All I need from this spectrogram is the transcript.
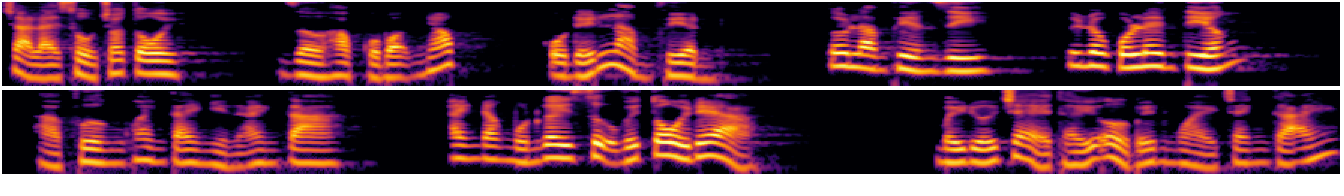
Trả lại sổ cho tôi. Giờ học của bọn nhóc Cô đến làm phiền. Tôi làm phiền gì? Tôi đâu có lên tiếng. Hà Phương khoanh tay nhìn anh ta. Anh đang muốn gây sự với tôi đấy à? Mấy đứa trẻ thấy ở bên ngoài tranh cãi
